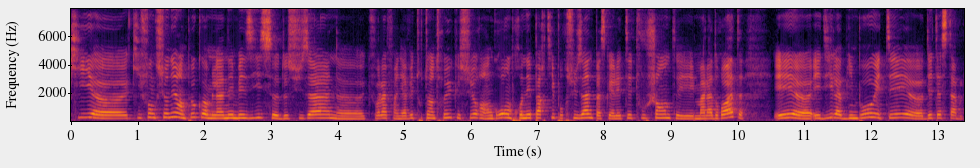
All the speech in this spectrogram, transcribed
qui, euh, qui fonctionnait un peu comme la némésis de Suzanne. euh, voilà, enfin, il y avait tout un truc sur, en gros, on prenait parti pour Suzanne parce qu'elle était touchante et maladroite, et euh, Eddie la bimbo était euh, détestable.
